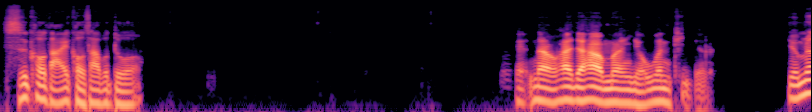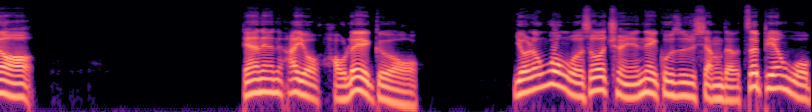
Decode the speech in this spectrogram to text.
十口打一口差不多。那我看一下还有没有有问题的，有没有？等下等下，哎呦，好那个哦！有人问我说，犬颜内裤是不是香的？这边我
